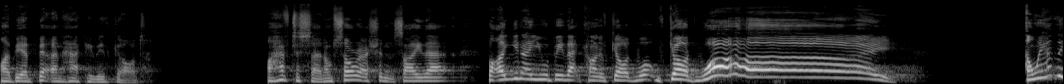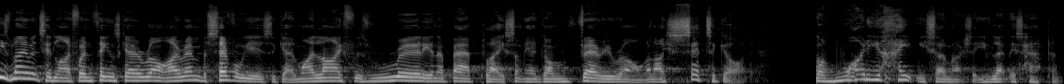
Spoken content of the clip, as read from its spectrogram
I'd be a bit unhappy with God. I have to say, and I'm sorry I shouldn't say that, but I, you know, you would be that kind of God. What, God, why? And we have these moments in life when things go wrong. I remember several years ago, my life was really in a bad place. Something had gone very wrong. And I said to God, God, why do you hate me so much that you've let this happen?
